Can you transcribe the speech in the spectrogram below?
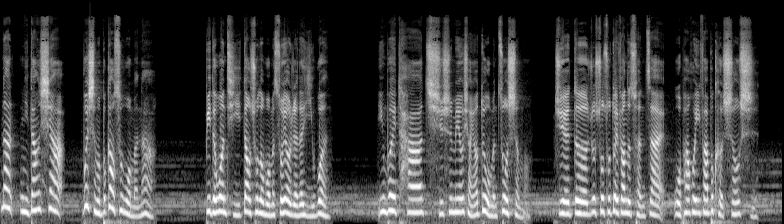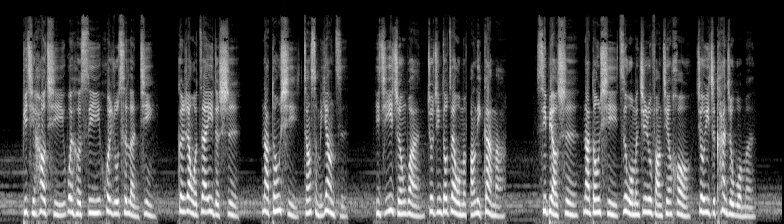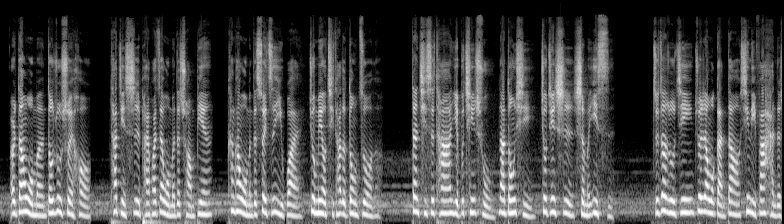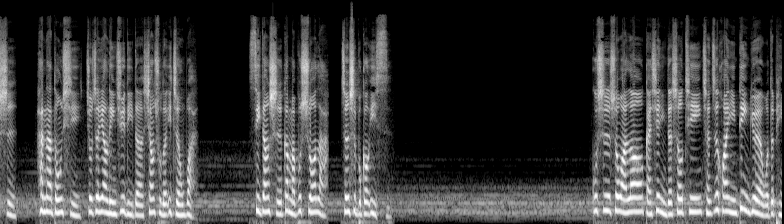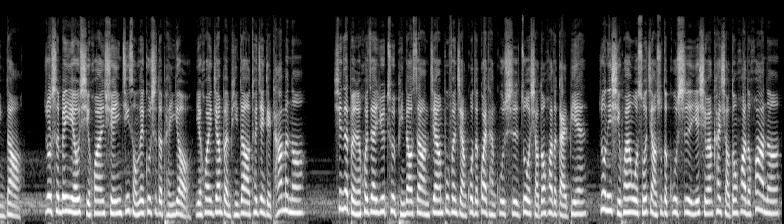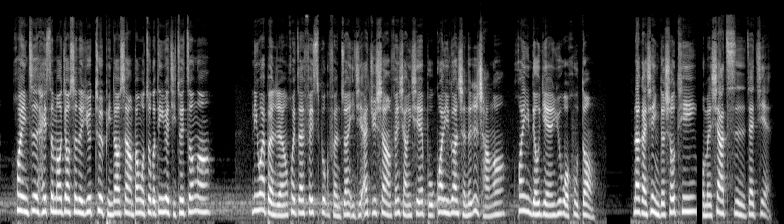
那你当下？为什么不告诉我们啊？B 的问题道出了我们所有人的疑问，因为他其实没有想要对我们做什么，觉得若说出对方的存在，我怕会一发不可收拾。比起好奇为何 C 会如此冷静，更让我在意的是那东西长什么样子，以及一整晚究竟都在我们房里干嘛。C 表示，那东西自我们进入房间后就一直看着我们。而当我们都入睡后，他仅是徘徊在我们的床边，看看我们的睡姿以外，就没有其他的动作了。但其实他也不清楚那东西究竟是什么意思。直到如今，最让我感到心里发寒的是，和那东西就这样零距离的相处了一整晚。C 当时干嘛不说啦？真是不够意思。故事说完喽，感谢你的收听，诚挚欢迎订阅我的频道。若身边也有喜欢悬疑惊悚类故事的朋友，也欢迎将本频道推荐给他们哦。现在本人会在 YouTube 频道上将部分讲过的怪谈故事做小动画的改编。若你喜欢我所讲述的故事，也喜欢看小动画的话呢，欢迎至黑色猫叫声的 YouTube 频道上帮我做个订阅及追踪哦。另外，本人会在 Facebook 粉专以及 IG 上分享一些不怪力乱神的日常哦。欢迎留言与我互动。那感谢你的收听，我们下次再见。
